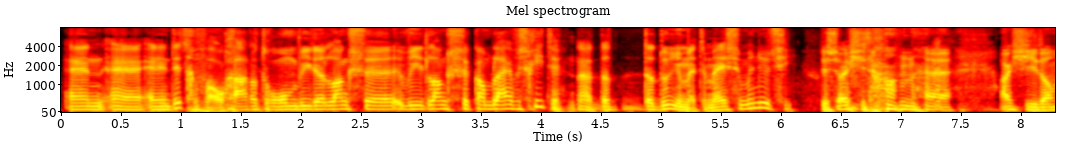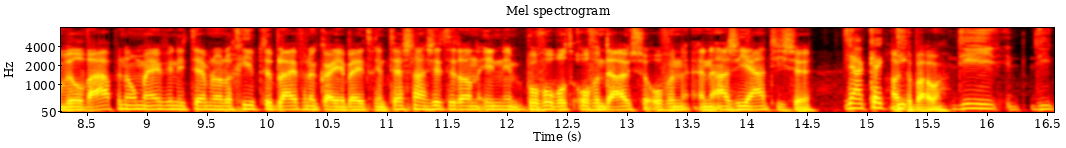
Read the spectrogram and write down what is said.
En, eh, en in dit geval gaat het erom wie, er langs, eh, wie het langste kan blijven schieten. Nou, dat, dat doe je met de meeste munitie. Dus als je, dan, eh, als je je dan wil wapenen, om even in die terminologie te blijven, dan kan je beter in Tesla zitten dan in, in bijvoorbeeld of een Duitse of een, een Aziatische Ja, kijk, die, die, die,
